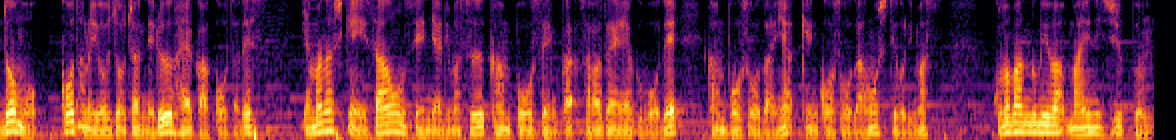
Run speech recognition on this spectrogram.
どうも、コータの養生チャンネル、早川コータです。山梨県伊佐温泉にあります漢方専科沢田屋薬房で漢方相談や健康相談をしております。この番組は毎日10分、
